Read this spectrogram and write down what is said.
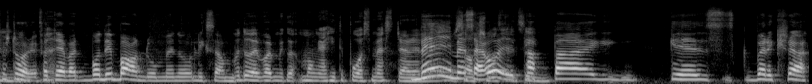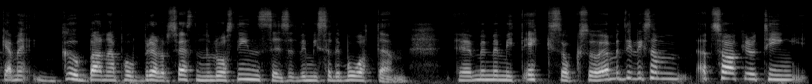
Förstår du? För att det har varit både i barndomen och liksom... Men då har det varit mycket, många hittepåsemestrar. Nej, men så här, oj, pappa började kröka med gubbarna på bröllopsfesten och låste in sig så att vi missade båten. Eh, Men med mitt ex också. Ja, men det är liksom att saker och ting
